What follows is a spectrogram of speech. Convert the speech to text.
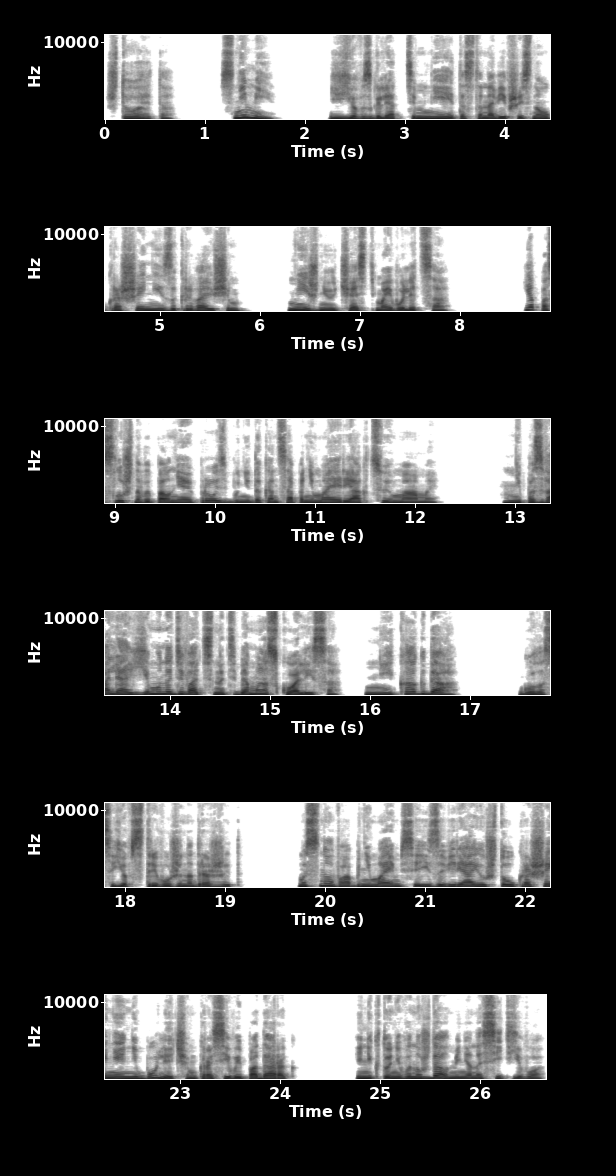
«Что это? Сними!» Ее взгляд темнеет, остановившись на украшении, закрывающем нижнюю часть моего лица. Я послушно выполняю просьбу, не до конца понимая реакцию мамы. «Не позволяй ему надевать на тебя маску, Алиса. Никогда!» Голос ее встревоженно дрожит. Мы снова обнимаемся и заверяю, что украшение не более чем красивый подарок, и никто не вынуждал меня носить его.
